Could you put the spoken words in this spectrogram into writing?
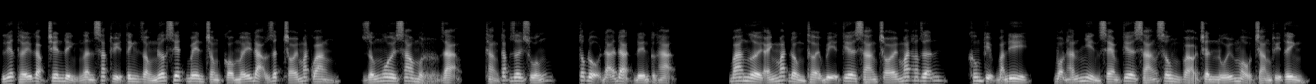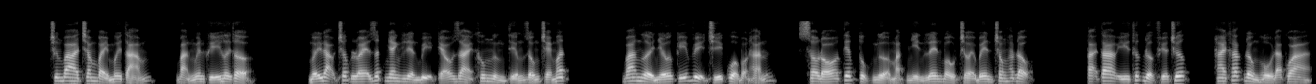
liếc thấy gặp trên đỉnh ngân sắc thủy tinh dòng nước xiết bên trong có mấy đạo rất chói mắt quang, giống ngôi sao một dạng, thẳng tắp rơi xuống, tốc độ đã đạt đến cực hạn. Ba người ánh mắt đồng thời bị tia sáng chói mắt hấp dẫn, không kịp bắn đi, bọn hắn nhìn xem tia sáng xông vào chân núi màu trắng thủy tinh. Chương ba trăm bảy mươi tám, bản nguyên khí hơi thở. Mấy đạo chớp lóe rất nhanh liền bị kéo dài không ngừng tiếng giống che mất ba người nhớ kỹ vị trí của bọn hắn, sau đó tiếp tục ngửa mặt nhìn lên bầu trời bên trong hát động. Tại ta ý thức được phía trước, hai khắc đồng hồ đã qua,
